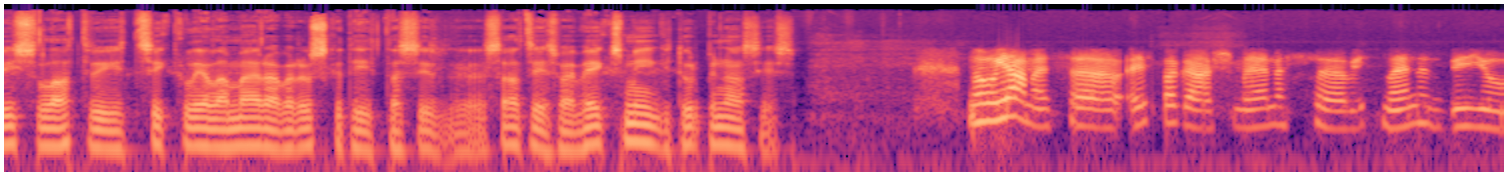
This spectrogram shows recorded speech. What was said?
visu Latviju. Cik lielā mērā var uzskatīt, tas ir sācies vai veiksmīgi turpināsies? Nu, jā, mēs, es pagājušajā mēnesī, visu mēnesi biju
